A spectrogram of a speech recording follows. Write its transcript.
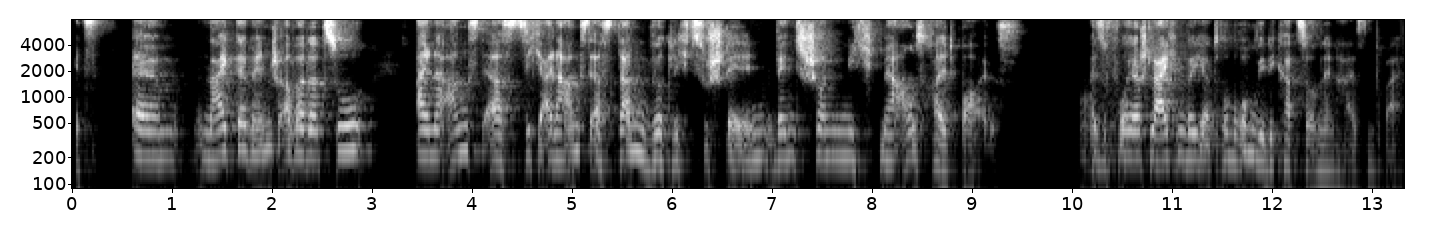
Jetzt ähm, neigt der Mensch aber dazu, eine Angst erst, sich einer Angst erst dann wirklich zu stellen, wenn es schon nicht mehr aushaltbar ist. Also vorher schleichen wir ja drumherum wie die Katze um den heißen Brei.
